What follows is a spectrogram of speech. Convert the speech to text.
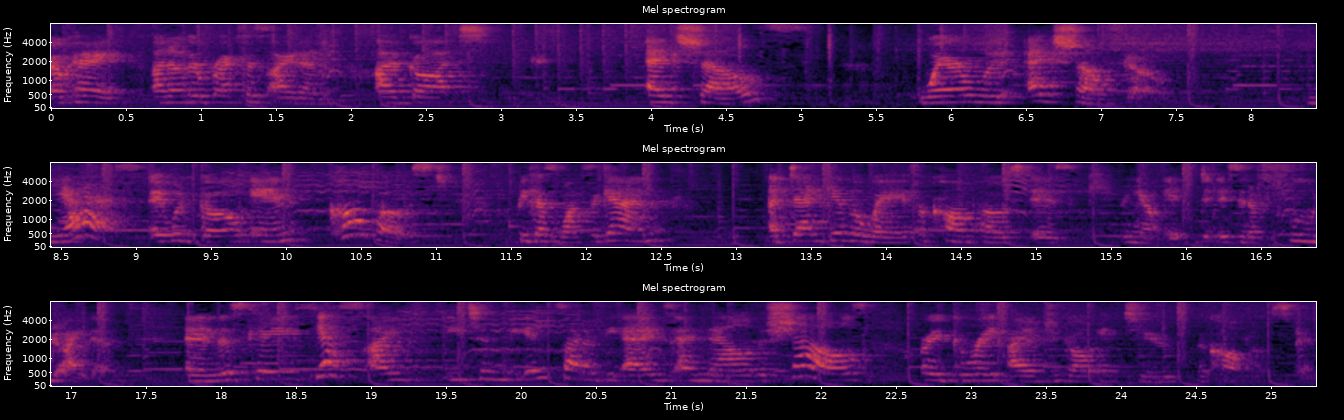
Okay, another breakfast item. I've got eggshells. Where would eggshells go? Yes, it would go in compost. Because once again, a dead giveaway for compost is, you know, it, is it a food item? And in this case, yes, I've eaten the inside of the eggs and now the shells are a great item to go into the compost bin.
